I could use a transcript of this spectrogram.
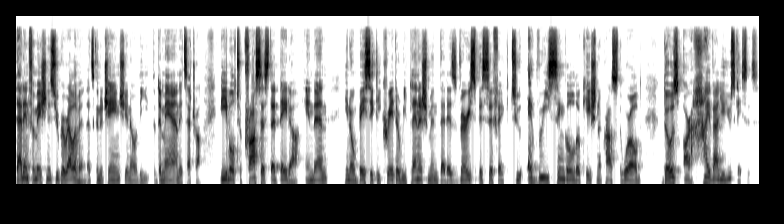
that information is super relevant. That's going to change you know the the demand etc be able to process that data and then you know basically create a replenishment that is very specific to every single location across the world. Those are high value use cases.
